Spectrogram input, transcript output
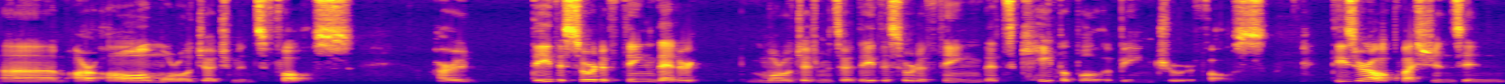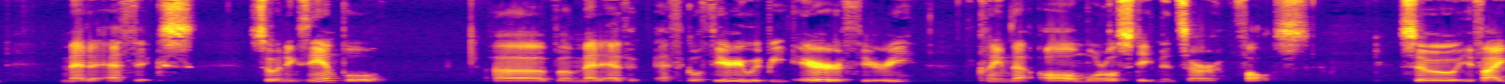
Um, are all moral judgments false? Are they the sort of thing that are moral judgments, are they the sort of thing that's capable of being true or false? These are all questions in metaethics. So an example of a metaethical theory would be error theory, the claim that all moral statements are false. So if I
